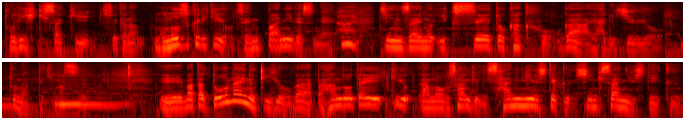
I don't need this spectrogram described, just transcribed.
取引先それからものづくり企業全般にですね、はい、人材の育成と確保がやはり重要となってきます。えー、また道内の企業がやっぱり半導体企業あの産業に参入していく新規参入していく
